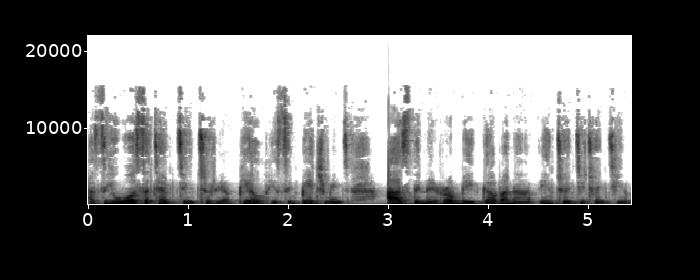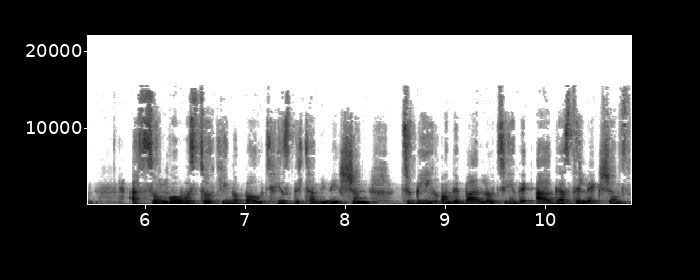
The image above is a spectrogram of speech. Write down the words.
as he was attempting to reappeal his impeachment as the Nairobi governor in 2020. As Sonko was talking about his determination to be on the ballot in the August elections,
